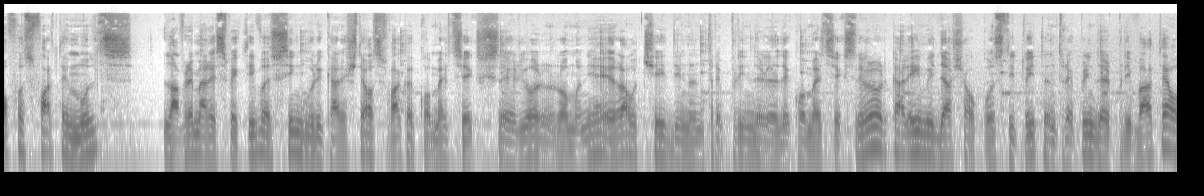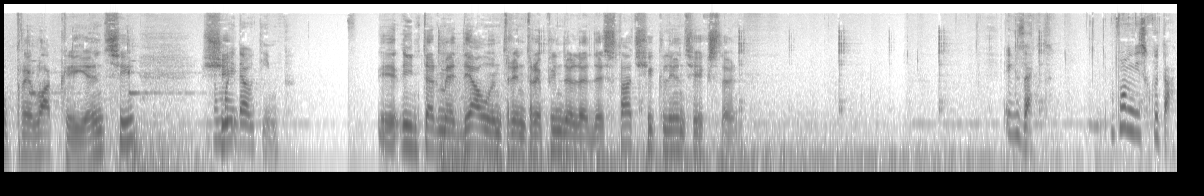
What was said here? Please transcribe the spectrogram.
Au fost foarte mulți la vremea respectivă, singurii care știau să facă comerț exterior în România erau cei din întreprinderile de comerț exterior, care imediat și-au constituit întreprinderi private, au preluat clienții și... Nu mai dau timp. Intermediau între întreprinderile de stat și clienții externi. Exact. Vom discuta.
